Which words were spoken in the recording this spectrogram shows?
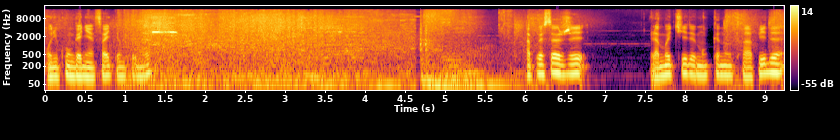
Bon, du coup, on gagne un fight et on peut match. Après ça, j'ai la moitié de mon canon très rapide.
